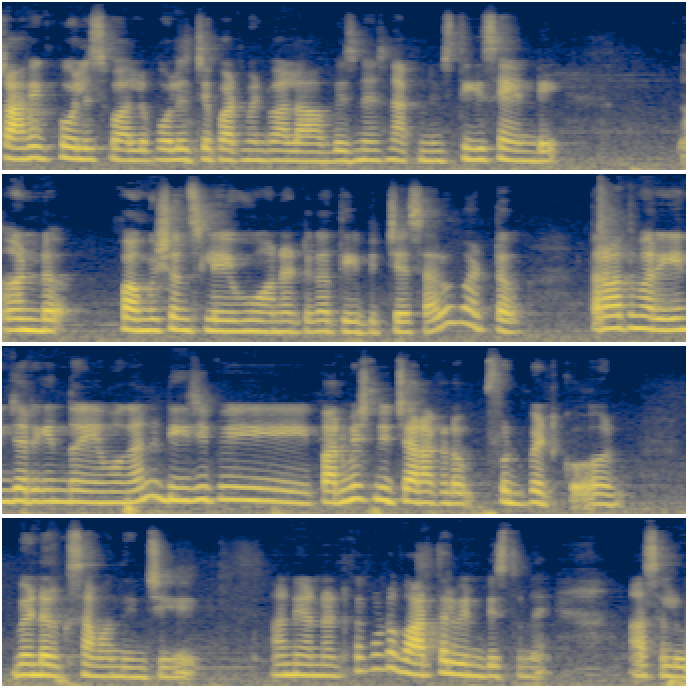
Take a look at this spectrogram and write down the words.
ట్రాఫిక్ పోలీస్ వాళ్ళు పోలీస్ డిపార్ట్మెంట్ వాళ్ళ బిజినెస్ని అక్కడి నుంచి తీసేయండి. అండ్ పర్మిషన్స్ లేవు అన్నట్టుగా తీపిచ్చేశారు. బట్ తర్వాత మరి ఏం జరిగిందో ఏమో కానీ డీజీపీ పర్మిషన్ ఇచ్చారు అక్కడ ఫుడ్ పెట్టుకో వెండర్కి సంబంధించి అని అన్నట్టుగా కూడా వార్తలు వినిపిస్తున్నాయి. అసలు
